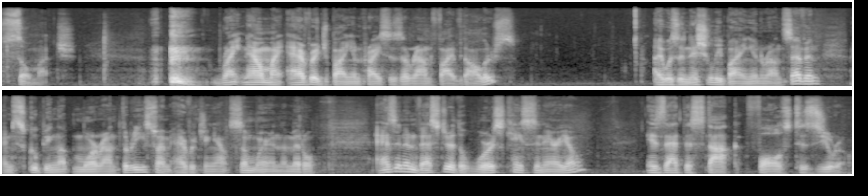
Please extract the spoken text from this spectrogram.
so much. right now, my average buy-in price is around $5. I was initially buying in around 7 I'm scooping up more around 3 so I'm averaging out somewhere in the middle. As an investor, the worst case scenario is that the stock falls to zero.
